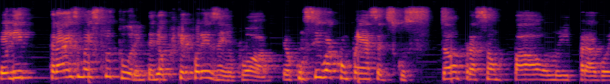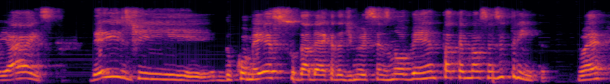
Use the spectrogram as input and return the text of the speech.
ele traz uma estrutura, entendeu? Porque, por exemplo, ó, eu consigo acompanhar essa discussão para São Paulo e para Goiás desde do começo da década de 1890 até 1930. Não é?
